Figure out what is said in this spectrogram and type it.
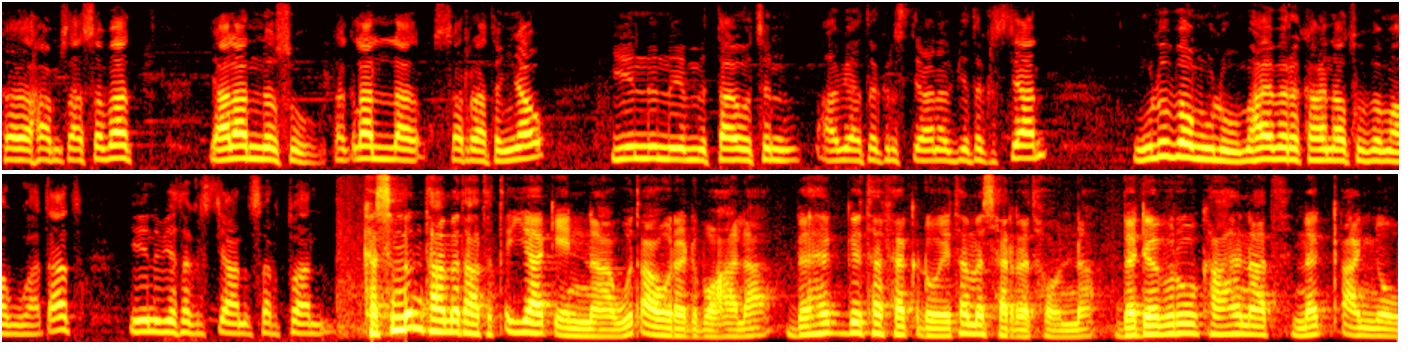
ከ57 ያላነሱ ጠቅላላ ሰራተኛው ይህንን የምታዩትን አብያተ ክርስቲያናት ቤተ ክርስቲያን ሙሉ በሙሉ ማህበረ ካህናቱ በማዋጣት ይህን ቤተ ክርስቲያን ሰርቷል። ከስምንት ዓመታት ጥያቄና ውጣ ውረድ በኋላ በሕግ ተፈቅዶ የተመሰረተውና በደብሩ ካህናት መቃኞው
